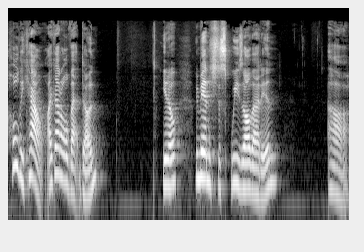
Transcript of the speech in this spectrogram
"Holy cow, I got all that done." You know, we managed to squeeze all that in. Ah,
